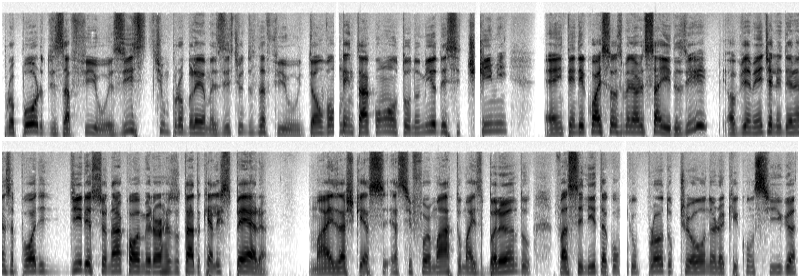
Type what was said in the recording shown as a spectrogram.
propor o desafio. Existe um problema, existe um desafio. Então vamos tentar com a autonomia desse time é, entender quais são as melhores saídas. E, obviamente, a liderança pode direcionar qual é o melhor resultado que ela espera. Mas acho que esse, esse formato mais brando facilita com que o Product Owner aqui consiga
